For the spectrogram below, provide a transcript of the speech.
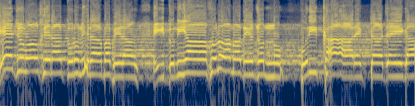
এ যুবকেরা, তরুণীরা, বাপেরা, এই দুনিয়া হলো আমাদের জন্য পরীক্ষার একটা জায়গা।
